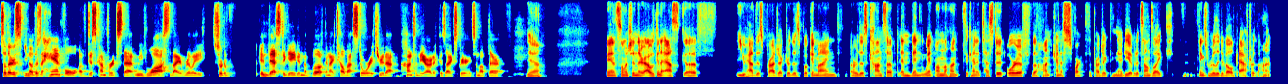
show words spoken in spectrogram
So there's, you know, there's a handful of discomforts that we've lost that I really sort of investigate in the book. And I tell that story through that hunt in the Arctic because I experienced them up there. Yeah. Man, so much in there. I was going to ask uh, you had this project or this book in mind or this concept and then went on the hunt to kind of test it? Or if the hunt kind of sparked the project and the idea but it sounds like things really developed after the hunt.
